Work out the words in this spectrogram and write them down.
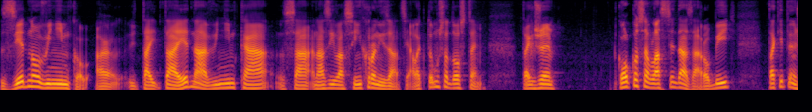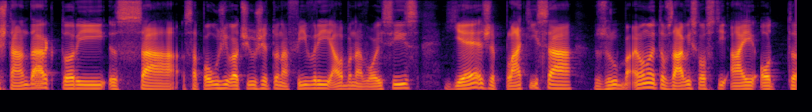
s jednou výnimkou. A tá, tá jedna výnimka sa nazýva synchronizácia, ale k tomu sa dostanem. Takže koľko sa vlastne dá zarobiť? Taký ten štandard, ktorý sa, sa používa, či už je to na Fiverr alebo na Voices, je, že platí sa zhruba, ono je to v závislosti aj od e,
